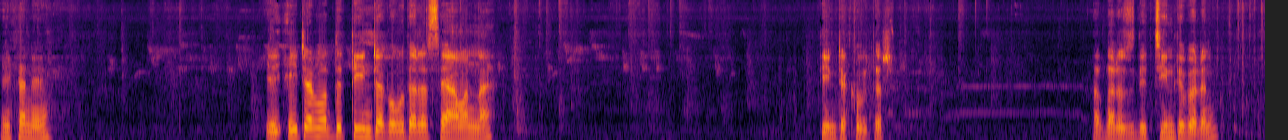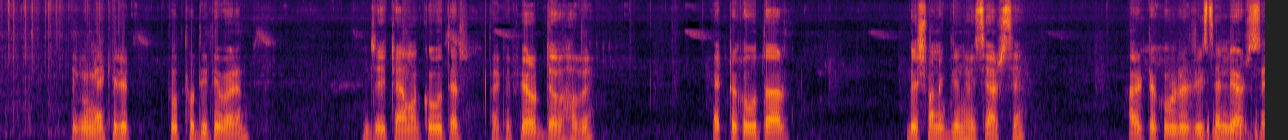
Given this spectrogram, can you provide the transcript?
এখানে এই- এইটার মধ্যে তিনটা কবুতর আছে, আমার না। তিনটা কবুতর। আপনারা যদি চিনতে পারেন এবং অ্যাকুরেট তথ্য দিতে পারেন যে এটা আমার কবুতর, তাকে ফেরত দেওয়া হবে। একটা কবুতর বেশ অনেক দিন হয়েছে আসছে, আরেকটা কবুতর রিসেন্টলি আসছে।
